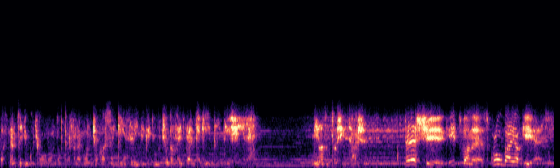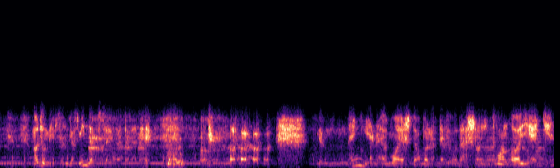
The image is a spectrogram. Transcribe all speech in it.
Azt nem tudjuk, hogy hol van dr. Flemond, csak azt, hogy kényszerítik egy új csodafegyver megépítésére. Mi az utasítás? Van ez, próbálja ki ezt. Nagyon népszerű lesz minden összejövetelen. Menjen el ma este a balett előadásra, itt van a jegy.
